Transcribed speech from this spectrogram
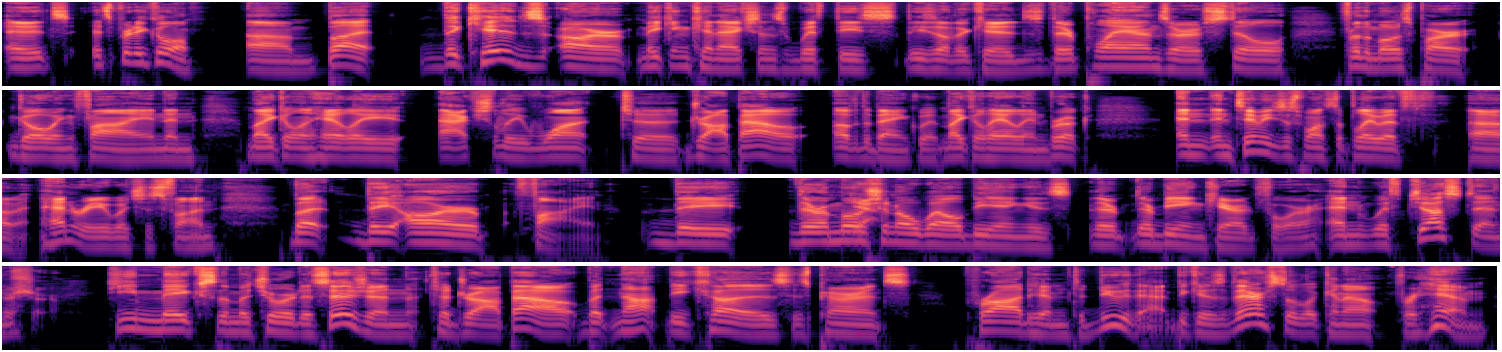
And it's it's pretty cool. Um, but the kids are making connections with these these other kids. Their plans are still for the most part going fine and Michael and Haley actually want to drop out of the banquet. Michael, Haley and Brooke. And and Timmy just wants to play with uh, Henry, which is fun, but they are fine. They their emotional well-being is they're they're being cared for. And with Justin, sure he makes the mature decision to drop out, but not because his parents prod him to do that, because they're still looking out for him.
